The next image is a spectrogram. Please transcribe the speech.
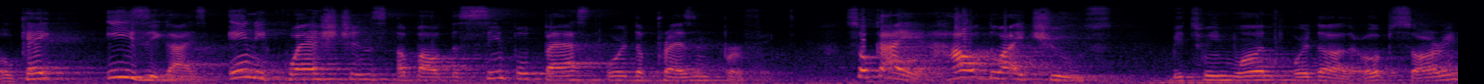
Okay? Easy, guys. Any questions about the simple past or the present perfect? So, Kai, how do I choose between one or the other? Oops, sorry.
